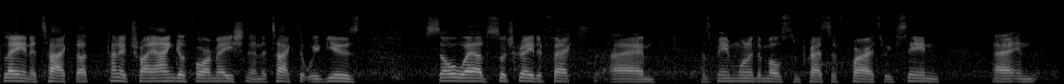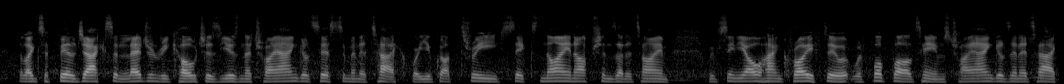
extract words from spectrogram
play and attack, that kind of triangle formation and attack that we've used so well such great effect, um, has been one of the most impressive parts. We've seen uh, in the likes of Phil Jackson, legendary coaches, using a triangle system in attack where you've got three, six, nine options at a time. We've seen Johan Cruyff do it with football teams, triangles in attack.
